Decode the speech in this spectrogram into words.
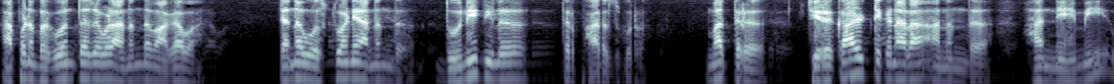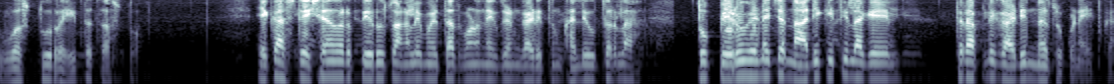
आपण भगवंताजवळ आनंद मागावा. त्यानं वस्तू आणि आनंद दोन्ही दिलं तर फारच बरं. मात्र चिरकाळ टिकणारा आनंद हा नेहमी वस्तूरहितच असतो. एका स्टेशनवर पेरू चांगले मिळतात म्हणून एक जण गाडीतून खाली उतरला. तो पेरू घेण्याच्या नादी किती लागेल तर आपली गाडी न चुकण्या इतका.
